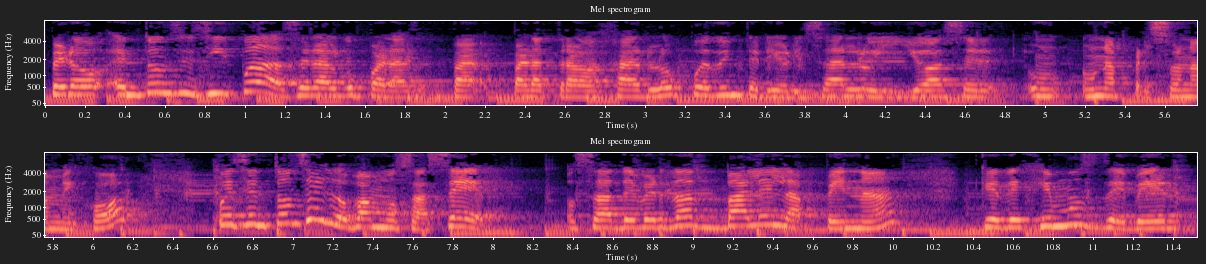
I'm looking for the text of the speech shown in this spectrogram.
Pero entonces sí puedo hacer algo para, pa- para, trabajarlo, puedo interiorizarlo y yo hacer un- una persona mejor, pues entonces lo vamos a hacer. O sea, de verdad vale la pena que dejemos de ver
